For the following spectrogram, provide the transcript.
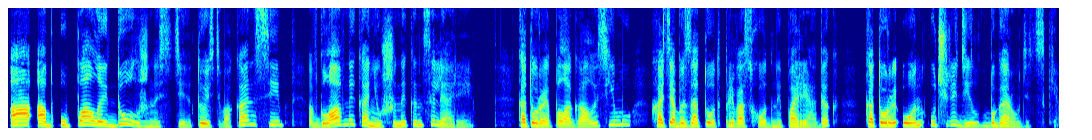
а об упалой должности, то есть вакансии, в главной конюшенной канцелярии, которая полагалась ему хотя бы за тот превосходный порядок, который он учредил в Богородицке.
